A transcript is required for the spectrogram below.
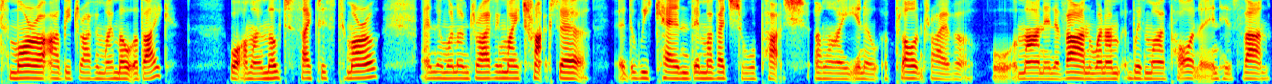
Tomorrow I'll be driving my motorbike. What am I, a motorcyclist tomorrow? And then when I'm driving my tractor at the weekend in my vegetable patch, am I, you know, a plant driver or a man in a van when I'm with my partner in his van?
